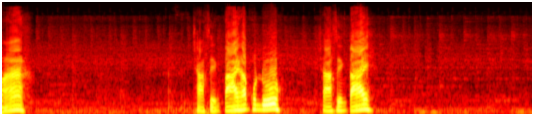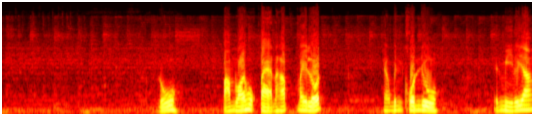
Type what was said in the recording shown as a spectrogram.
มาฉากเสียงตายครับคนดูฉากเสียงตาย ดูปั๊มร้อยหกแปดนะครับ ไม่ลด ยังเป็นคนอยู่ เป็นหมีหรือยัง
